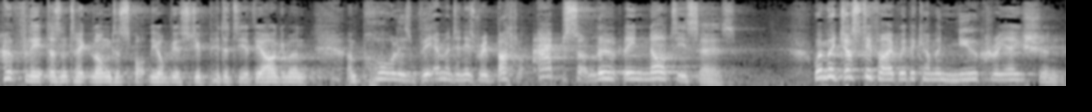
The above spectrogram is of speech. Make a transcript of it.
Hopefully, it doesn't take long to spot the obvious stupidity of the argument, and Paul is vehement in his rebuttal. Absolutely not, he says. When we're justified, we become a new creation.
